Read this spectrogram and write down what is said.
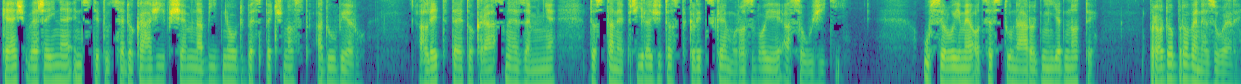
Kéž veřejné instituce dokáží všem nabídnout bezpečnost a důvěru. A lid této krásné země dostane příležitost k lidskému rozvoji a soužití. Usilujme o cestu národní jednoty, pro dobro Venezuely,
